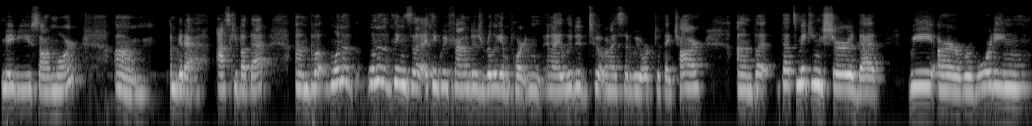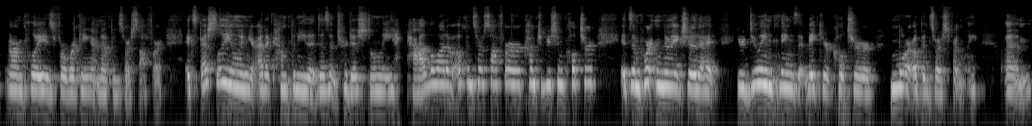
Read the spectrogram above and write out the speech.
maybe you saw more. Um, I'm gonna ask you about that. Um, but one of one of the things that I think we found is really important, and I alluded to it when I said we worked with HR, um, but that's making sure that we are rewarding our employees for working on open source software, especially when you're at a company that doesn't traditionally have a lot of open source software contribution culture. It's important to make sure that you're doing things that make your culture more open source friendly. Um,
